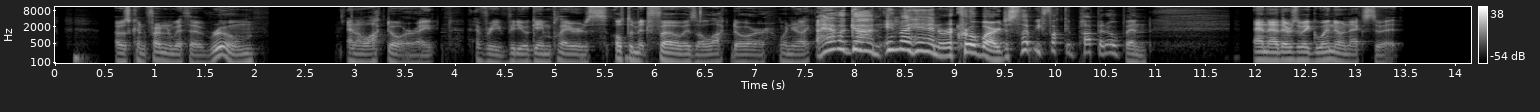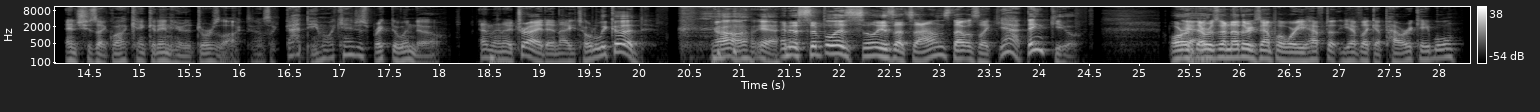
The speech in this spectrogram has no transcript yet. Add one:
I was confronted with a room and a locked door, right? Every video game player's ultimate foe is a locked door when you're like, I have a gun in my hand or a crowbar, just let me fucking pop it open. And uh, there's a big window next to it. And she's like, Well, I can't get in here. The door's locked. And I was like, God damn it, why can't I just break the window? And then I tried and I totally could. oh yeah. And as simple as silly as that sounds, that was like, yeah, thank you. Or Yeah. there was another example where you have to you have like a power cable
